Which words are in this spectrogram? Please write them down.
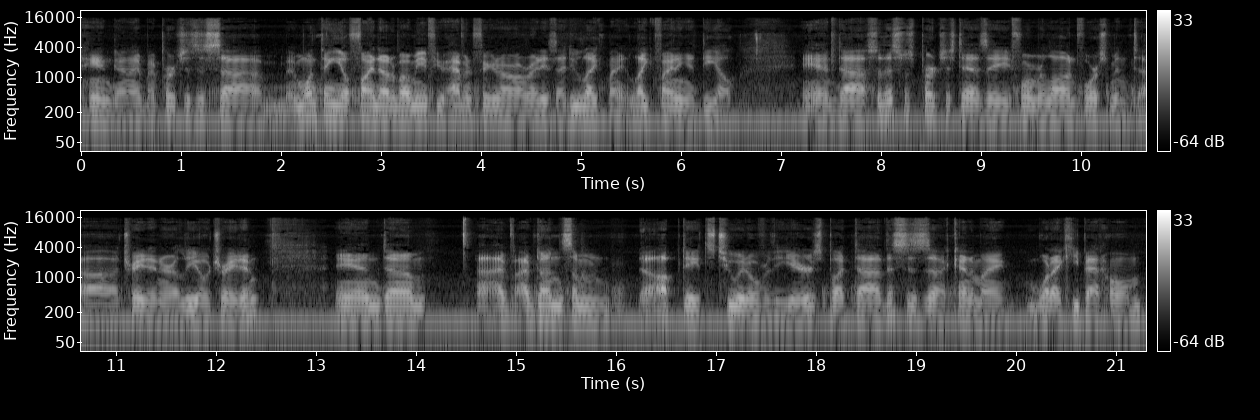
handgun. I, I, purchased this, uh, and one thing you'll find out about me if you haven't figured out already is I do like my like finding a deal. And uh, so this was purchased as a former law enforcement uh, trade-in or a Leo trade-in, and um, I've, I've done some uh, updates to it over the years, but uh, this is uh, kind of my what I keep at home.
